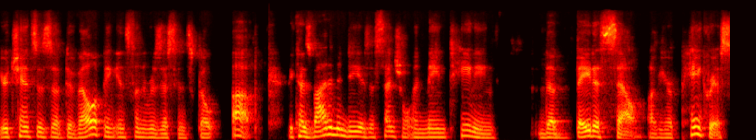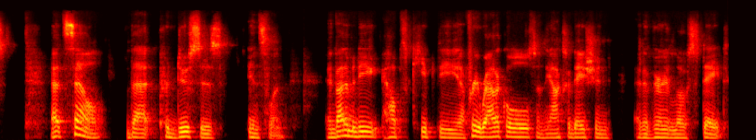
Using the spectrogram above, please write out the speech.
your chances of developing insulin resistance go up because vitamin D is essential in maintaining the beta cell of your pancreas, that cell that produces insulin. And vitamin D helps keep the uh, free radicals and the oxidation at a very low state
